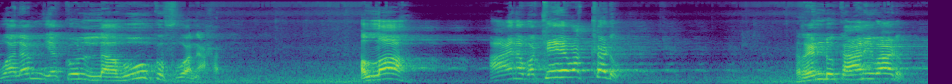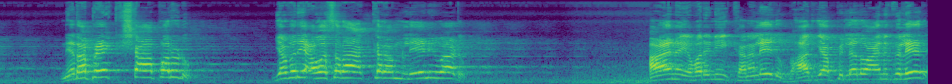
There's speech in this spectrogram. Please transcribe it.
వలం యకుల్లహూ లహు అహద్. అల్లాహ్ ఆయన ఒకే ఒక్కడు రెండు కానివాడు నిరపేక్షాపరుడు ఎవరి అవసర అక్కరం లేనివాడు. ఆయన ఎవరిని కనలేదు భార్య పిల్లలు ఆయనకు లేరు.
